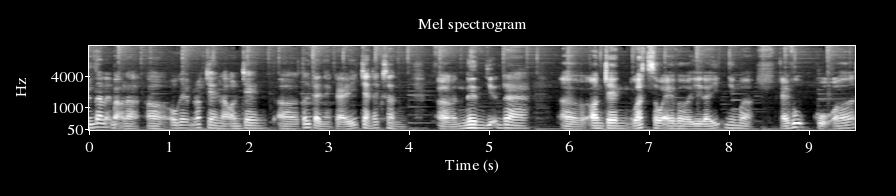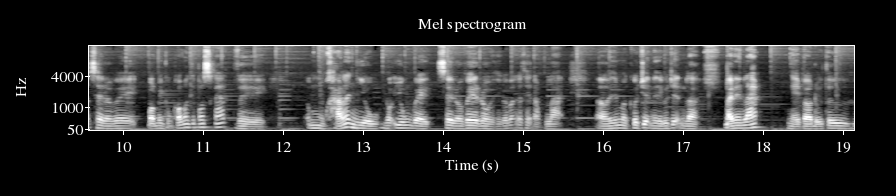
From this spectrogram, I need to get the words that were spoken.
chúng ta lại bảo là uh, ok blockchain là on chain uh, tất cả những cái transaction uh, nên diễn ra uh, on chain whatsoever gì đấy nhưng mà cái vụ của CRV bọn mình cũng có một cái postcard về um, khá là nhiều nội dung về CRV rồi thì các bạn có thể đọc lại uh, nhưng mà câu chuyện này thì câu chuyện là Binance Lab nhảy vào đầu tư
